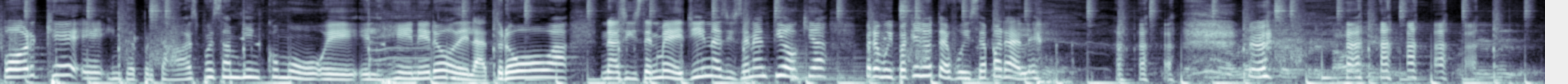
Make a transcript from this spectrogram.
porque eh, interpretabas pues también como eh, el género de la trova. Naciste en Medellín, naciste en Antioquia, pero muy pequeño te fuiste para el...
